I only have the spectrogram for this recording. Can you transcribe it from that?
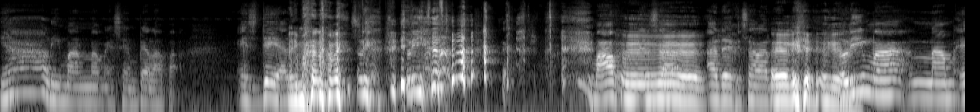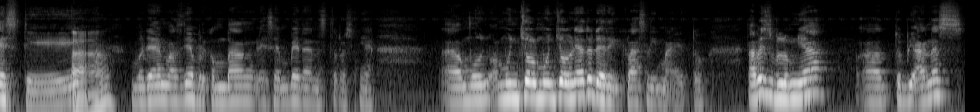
ya 5 6 SMP lah, Pak. SD ya. Lima, enam Li- li- Maaf pemirsa, ada kesalahan. Oke, oke. 5 6 SD. uh, Kemudian maksudnya berkembang SMP dan seterusnya. Eh, mun- muncul-munculnya tuh dari kelas 5 itu. Tapi sebelumnya eh, to be honest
